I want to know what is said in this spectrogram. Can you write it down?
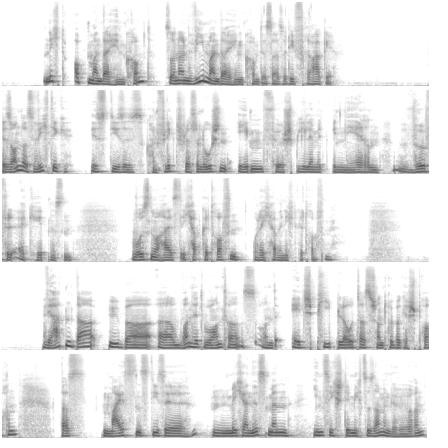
Nicht ob man dahin kommt, sondern wie man dahin kommt, ist also die Frage. Besonders wichtig ist dieses Conflict Resolution eben für Spiele mit binären Würfelergebnissen, wo es nur heißt, ich habe getroffen oder ich habe nicht getroffen. Wir hatten da über äh, One-Hit-Wonders und HP-Bloaters schon drüber gesprochen, dass meistens diese Mechanismen in sich stimmig zusammengehören,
